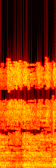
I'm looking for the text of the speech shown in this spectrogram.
Western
